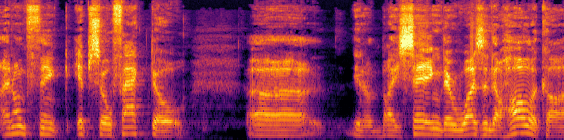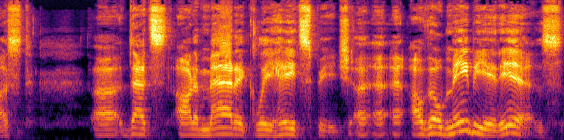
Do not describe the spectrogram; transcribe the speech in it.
I don't think ipso facto, uh, you know, by saying there wasn't a Holocaust, uh, that's automatically hate speech. Uh, uh, although maybe it is,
